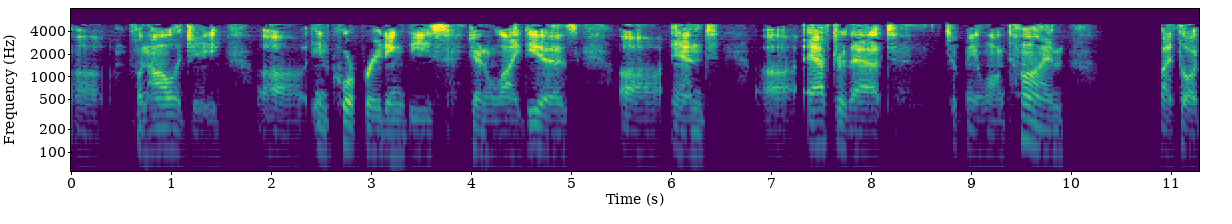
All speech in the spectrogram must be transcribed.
uh, phonology uh, incorporating these general ideas, and after that, took me a long time. I thought,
